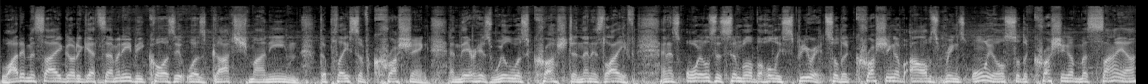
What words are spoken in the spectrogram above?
Why did Messiah go to Gethsemane? Because it was Gatshmanim, the place of crushing. And there his will was crushed and then his life. And as oil is a symbol of the Holy Spirit, so the crushing of olives brings oil, so the crushing of Messiah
